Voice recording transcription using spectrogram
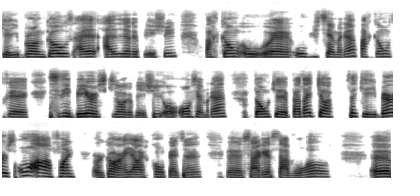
que les Broncos allaient, allaient le repêcher. Par contre, au, euh, au huitième rang. Par contre, euh, c'est les Bears qui l'ont repêché au onzième rang. Donc, euh, peut-être que, peut-être que les Bears ont enfin un carrière compétent. Euh, ça reste à voir. Euh,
